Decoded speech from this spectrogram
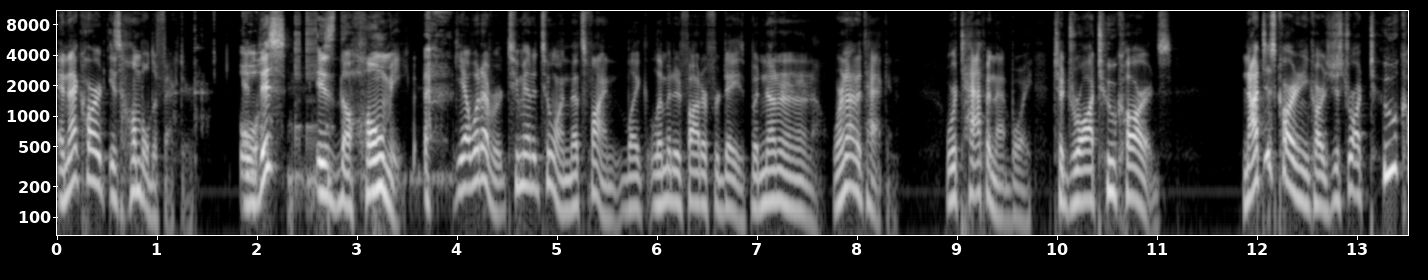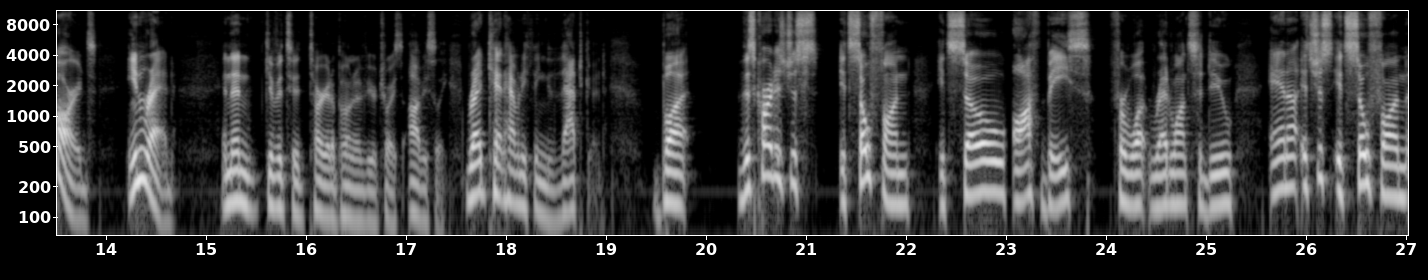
and that card is Humble Defector. And Oh. this is the homie. yeah, whatever. Two mana, two one. That's fine. Like limited fodder for days. But no, no, no, no. We're not attacking. We're tapping that boy to draw two cards. Not discard any cards. Just draw two cards in red, and then give it to target opponent of your choice. Obviously, red can't have anything that good. But this card is just. It's so fun. It's so off base for what red wants to do. Uh, it's just it's so fun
